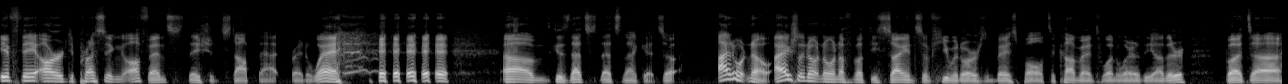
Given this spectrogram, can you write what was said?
if they are depressing offense, they should stop that right away. um, because that's that's not good. So I don't know. I actually don't know enough about the science of humidors in baseball to comment one way or the other. But uh,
